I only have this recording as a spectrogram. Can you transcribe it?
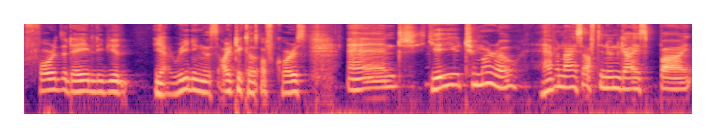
for the day, leave you, yeah, reading this article, of course, and see you tomorrow. Have a nice afternoon, guys. Bye.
